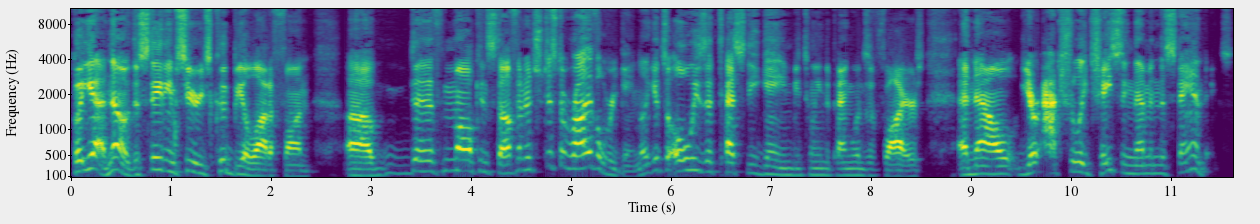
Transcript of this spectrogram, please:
but yeah, no, the Stadium Series could be a lot of fun. Uh, the Malkin stuff, and it's just a rivalry game. Like it's always a testy game between the Penguins and Flyers, and now you're actually chasing them in the standings.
